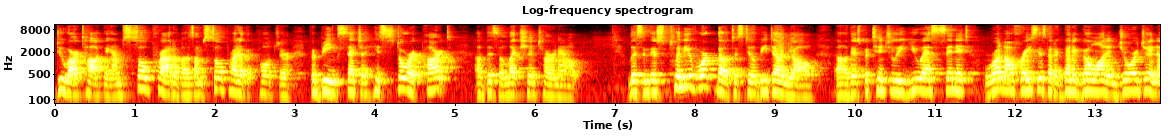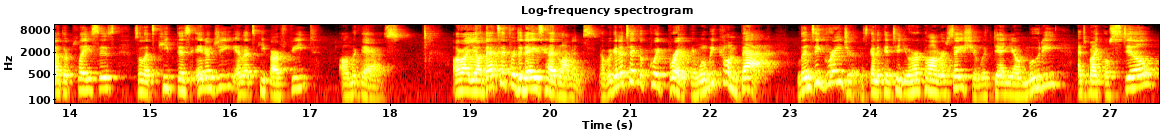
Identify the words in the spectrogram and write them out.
do our talking. I'm so proud of us. I'm so proud of the culture for being such a historic part of this election turnout. Listen, there's plenty of work though to still be done, y'all. Uh, there's potentially U.S. Senate runoff races that are going to go on in Georgia and other places. So let's keep this energy and let's keep our feet on the gas. All right, y'all, that's it for today's headlines. Now we're going to take a quick break. And when we come back, Lindsey Granger is going to continue her conversation with Danielle Moodie and Michael Steele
